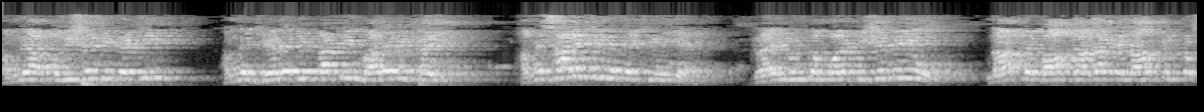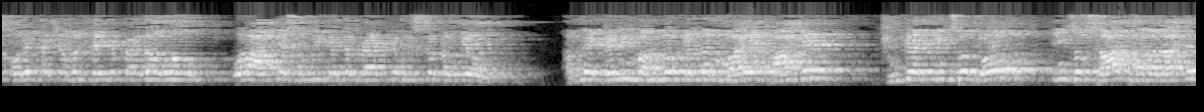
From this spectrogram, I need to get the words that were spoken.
हमने अपोजिशन भी देखी, हमने जेलें भी काटी, मारे भी खाई। हमने सारी चीज़ें देखी हुई है। ड्राइंग रूम का पॉलिटिशियन नहीं हूँ। ना अपने बाप दादा के नाम के ऊपर सोने का चम्मच लेके पैदा हुआ हूँ और आपके असेंबली के अंदर बैठ के मिनिस्टर बन गया हूँ। हमने गली महलों के अंदर मारे खा के झूठे तीन सौ दो, तीन सौ सात हवालाते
